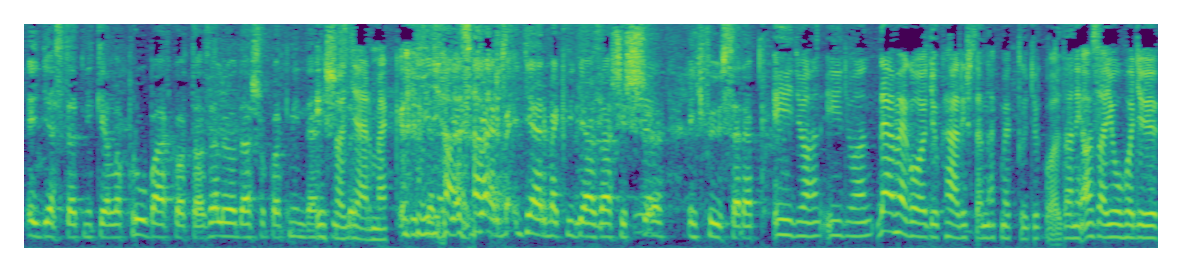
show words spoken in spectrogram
egyeztetni kell a próbákat, az előadásokat, minden. És a gyermekvigyázás. A gyerme, gyermekvigyázás is egy főszerep. Így van, így van. De megoldjuk, hál' Istennek meg tudjuk oldani. Az a jó, hogy ő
